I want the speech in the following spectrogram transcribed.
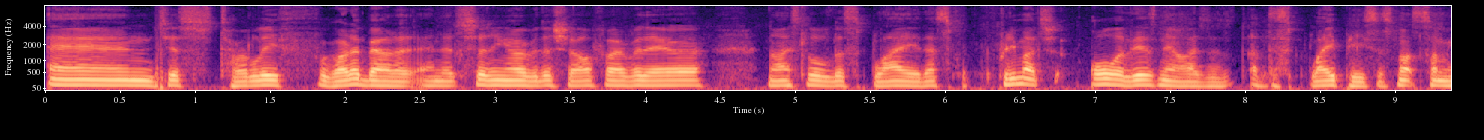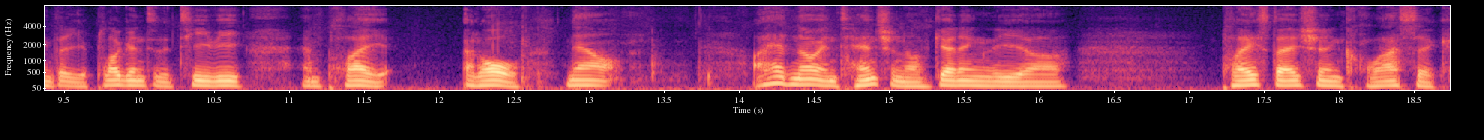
and just totally forgot about it. And it's sitting over the shelf over there. Nice little display. That's pretty much all it is now as a, a display piece. It's not something that you plug into the TV and play at all. Now, I had no intention of getting the uh, PlayStation Classic.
